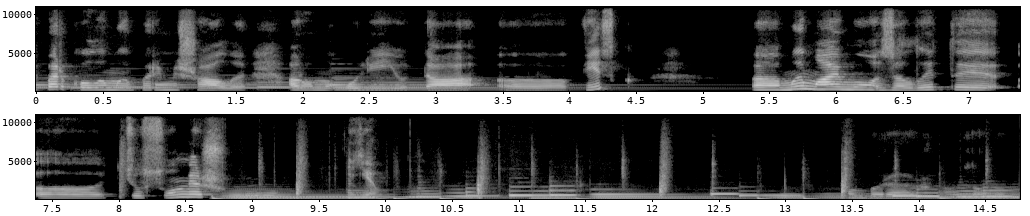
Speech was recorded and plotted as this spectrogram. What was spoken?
Тепер, коли ми перемішали аромаолію та е, віск, е, ми маємо залити е, цю суміш у єм. Обережно заливаємо.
